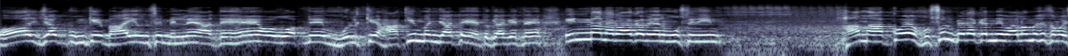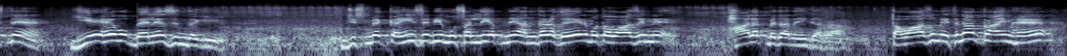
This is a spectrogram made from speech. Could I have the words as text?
और जब उनके भाई उनसे मिलने आते हैं और वो अपने मुल्क के हाकिम बन जाते हैं तो क्या कहते हैं, इन्ना नरा का मिनल मुस्लिम हम आपको हुसन पैदा करने वालों में से समझते हैं। ये है वो बैलेंस ज़िंदगी, जिसमें कहीं से भी मुसल्ली अपने अंदर गैर मुतवाजन हालत पैदा नहीं कर रहा। तोज़ुन इतना कायम है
